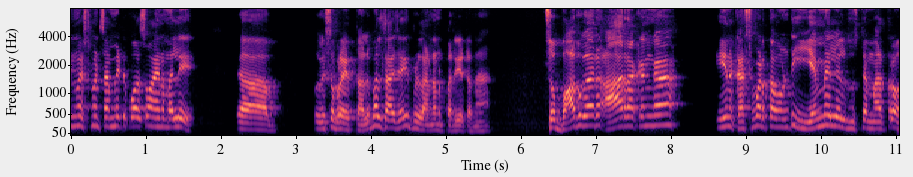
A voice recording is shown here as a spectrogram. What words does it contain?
ఇన్వెస్ట్మెంట్ సమ్మిట్ కోసం ఆయన మళ్ళీ విశ్వ ప్రయత్నాలు మళ్ళీ తాజాగా ఇప్పుడు లండన్ పర్యటన. సో బాబు గారు ఆ రకంగా ఈయన కష్టపడతా ఉంటే ఈ ఎమ్మెల్యేలు చూస్తే మాత్రం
